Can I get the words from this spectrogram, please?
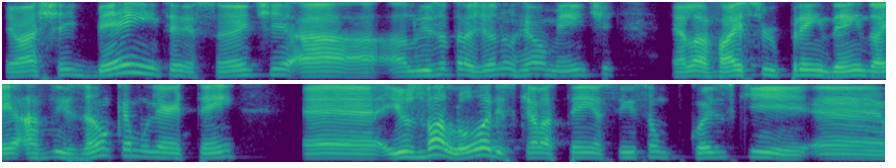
Eu achei bem interessante. A, a, Luísa Trajano realmente ela vai surpreendendo aí a visão que a mulher tem é, e os valores que ela tem, assim, são coisas que é,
